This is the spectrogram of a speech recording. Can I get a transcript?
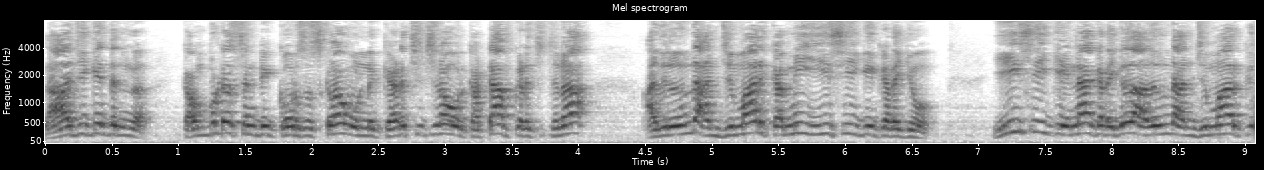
லாஜிக்கே தெரியுங்க கம்ப்யூட்டர் சென்ட்ரிக் கோர்சஸ்க்குலாம் ஒன்று கிடைச்சிச்சுன்னா ஒரு கட் ஆஃப் கிடைச்சிச்சுன்னா அதுலேருந்து அஞ்சு மார்க் கம்மி இசிக்கு கிடைக்கும். இசிக்கு என்ன கிடைக்குதோ அதுலேருந்து அஞ்சு மார்க்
